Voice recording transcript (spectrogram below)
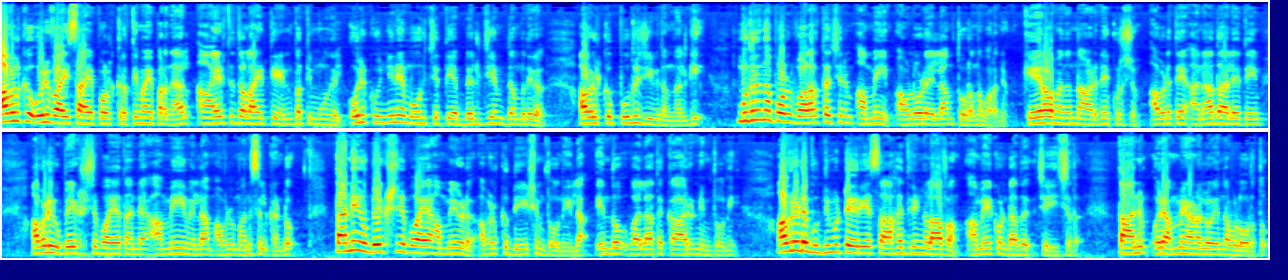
അവൾക്ക് ഒരു വയസ്സായപ്പോൾ കൃത്യമായി പറഞ്ഞാൽ ആയിരത്തി തൊള്ളായിരത്തി എൺപത്തി മൂന്നിൽ ഒരു കുഞ്ഞിനെ മോഹിച്ചെത്തിയ ബെൽജിയം ദമ്പതികൾ അവൾക്ക് പുതുജീവിതം നൽകി. മുതിർന്നപ്പോൾ വളർത്തച്ഛനും അമ്മയും അവളോട് എല്ലാം തുറന്നു പറഞ്ഞു. കേരളം എന്ന നാടിനെക്കുറിച്ചും അവിടുത്തെ അനാഥാലയത്തെയും അവിടെ ഉപേക്ഷിച്ചു പോയ തന്റെ അമ്മയും എല്ലാം അവൾ മനസ്സിൽ കണ്ടു. തന്നെ ഉപേക്ഷിച്ചു പോയ അമ്മയോട് അവൾക്ക് ദേഷ്യം തോന്നിയില്ല. എന്തോ വല്ലാത്ത കാരുണ്യം തോന്നി. അവരുടെ ബുദ്ധിമുട്ടേറിയ സാഹചര്യങ്ങളാവാം അമ്മയെ കൊണ്ടത് ചെയ്യിച്ചത്. താനും ഒരു അമ്മയാണല്ലോ എന്ന് അവൾ ഓർത്തു.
